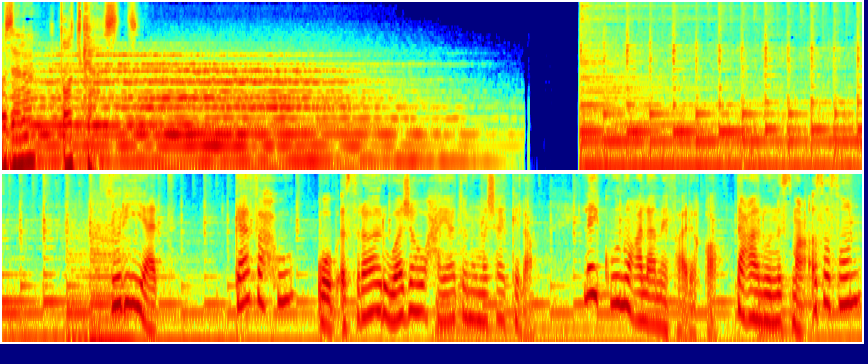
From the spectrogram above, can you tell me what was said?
روزانا بودكاست. سوريات. كافحوا وبإصرار واجهوا حياتهم ومشاكلها. ليكونوا علامة فارقة. تعالوا نسمع قصصهم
